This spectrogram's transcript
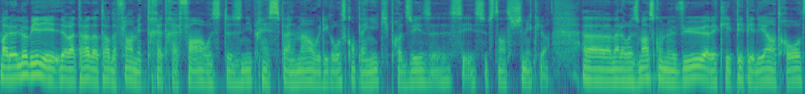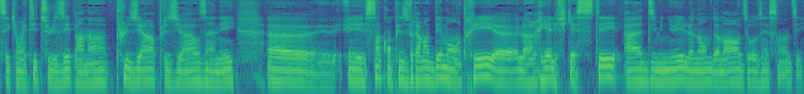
Bon, le lobby des, retardateurs de flammes est très très fort aux États-Unis principalement, où il y a des grosses compagnies qui produisent euh, ces substances chimiques-là. Malheureusement, ce qu'on a vu avec les PPD, entre autres, c'est qu'ils ont été utilisés pendant plusieurs, plusieurs années euh, et sans qu'on puisse vraiment démontrer euh, leur réelle efficacité à diminuer le nombre de morts dus aux incendies.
